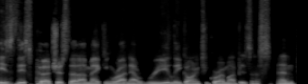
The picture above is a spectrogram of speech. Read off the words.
is this purchase that I'm making right now really going to grow my business? And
